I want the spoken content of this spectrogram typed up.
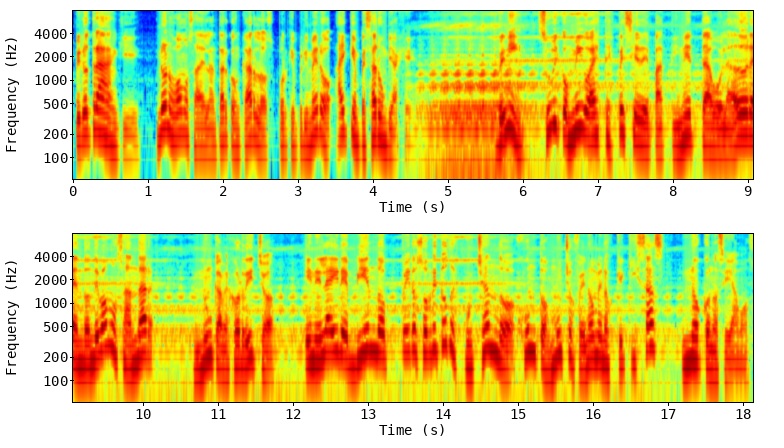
Pero tranqui, no nos vamos a adelantar con Carlos porque primero hay que empezar un viaje. Vení, subí conmigo a esta especie de patineta voladora en donde vamos a andar, nunca mejor dicho, en el aire viendo, pero sobre todo escuchando juntos muchos fenómenos que quizás no conocíamos.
